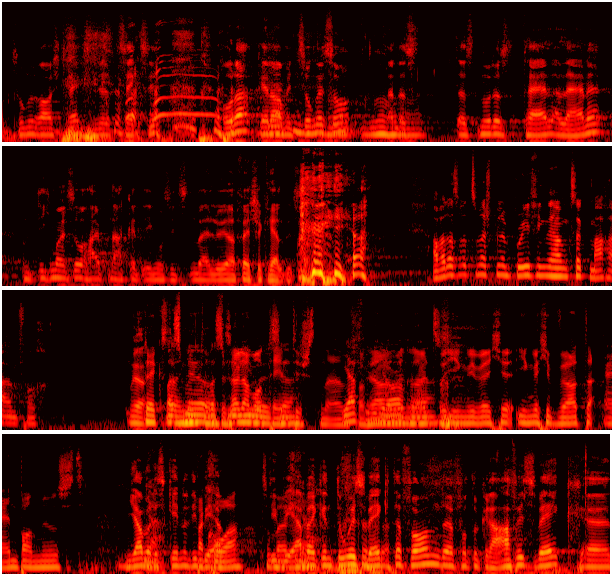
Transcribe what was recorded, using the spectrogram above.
die Zunge rausstreckst, das ist sexy. Oder? Genau, mit Zunge so. Dann das, das, nur das Teil alleine und dich mal so halbnackend irgendwo sitzen, weil du ja ein fescher Kerl bist. ja. Aber das war zum Beispiel ein Briefing, da haben gesagt, mach einfach. Ja. Steckst Was du mir- was Das ist halt am ist, ja. authentischsten Ja, einfach. finde Ja, ich auch, wenn du ja. halt so irgendwie welche, irgendwelche Wörter einbauen müsst. Ja, aber Ja. das geht ja die, zum die. Werbeagentur ist weg davon, der Fotograf ist weg, äh,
